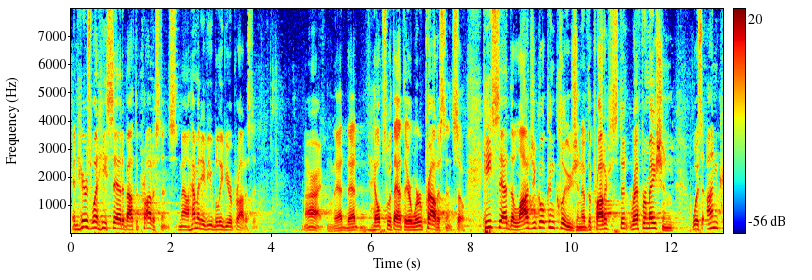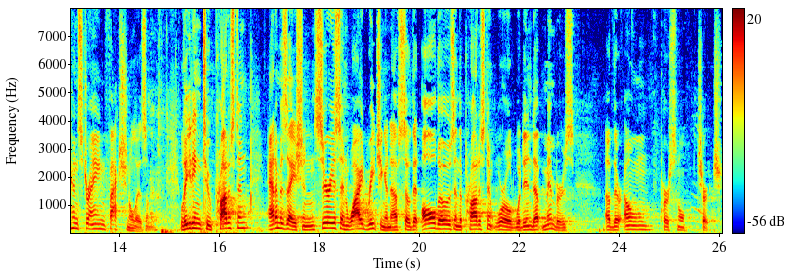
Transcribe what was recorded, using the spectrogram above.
And here's what he said about the Protestants. Now, how many of you believe you're a Protestant? All right, that, that helps with that there. We're Protestants. So he said the logical conclusion of the Protestant Reformation was unconstrained factionalism, leading to Protestant atomization, serious and wide reaching enough so that all those in the Protestant world would end up members of their own personal church.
